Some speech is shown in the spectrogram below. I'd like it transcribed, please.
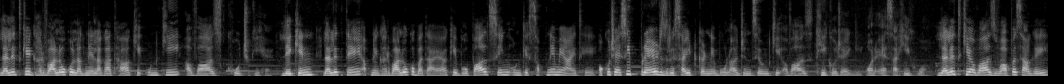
Lalit के घर वालों को लगने लगा था कि उनकी आवाज़ खो चुकी है। लेकिन ललित ने अपने घर वालों को बताया कि भोपाल सिंह उनके सपने में आए थे और कुछ ऐसी प्रेयर्स रिसाइट करने बोला जिनसे उनकी आवाज़ ठीक हो जाएगी। और ऐसा ही हुआ। ललित की आवाज़ वापस आ गई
